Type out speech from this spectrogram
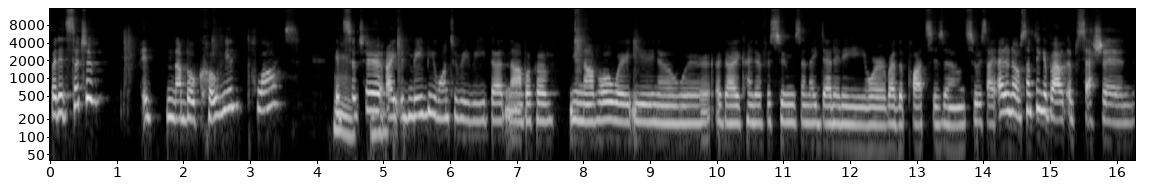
but it's such a it, Nabokovian plot. It's mm. such a. Hmm. It made me want to reread that Nabokov novel where you know where a guy kind of assumes an identity or rather plots his own suicide i don't know something about obsession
